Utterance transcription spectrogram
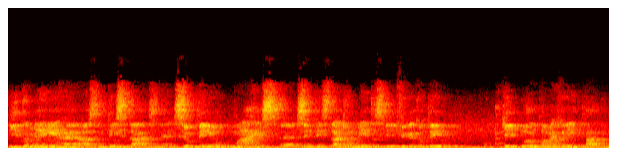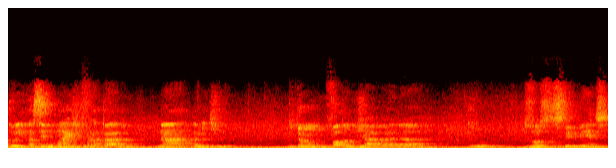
E também é, as intensidades, né? Se eu tenho mais, é, se a intensidade aumenta, significa que eu tenho aquele plano está mais orientado, então ele está sendo mais difratado na, na medida. Então, falando já agora da, do, dos nossos experimentos,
